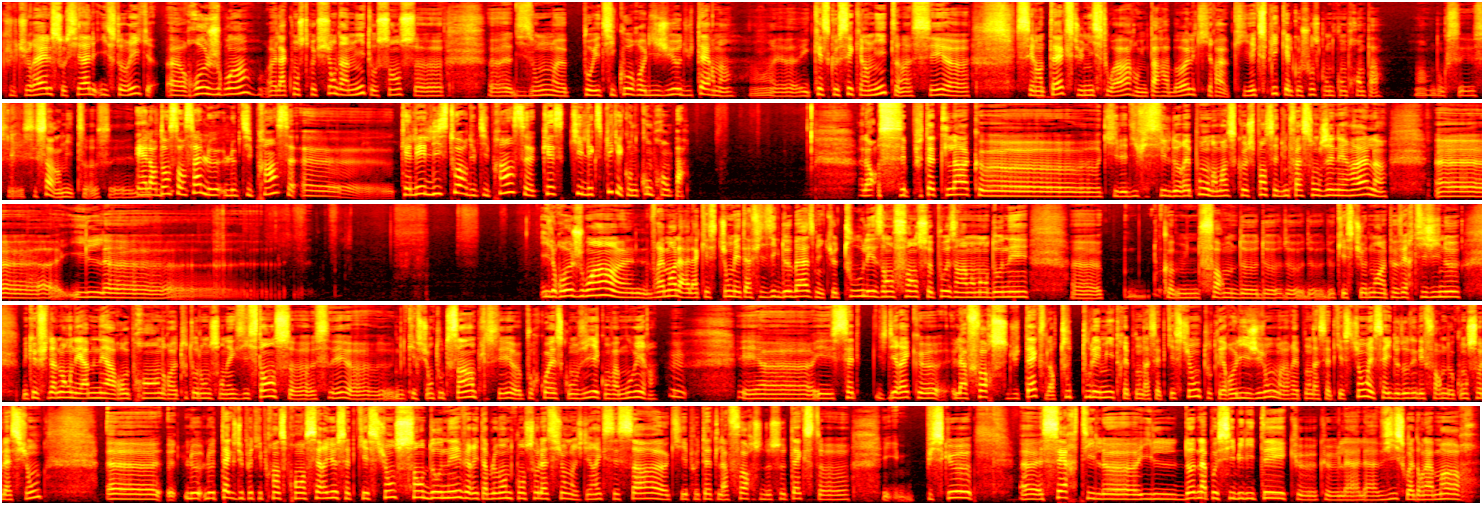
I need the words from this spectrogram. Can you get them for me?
culturel, social, historique rejoint la construction d'un mythe au sens, disons, poético-religieux du terme. Hein, et qu'est-ce que c'est qu'un mythe? C'est c'est un texte, une histoire, une parabole qui, qui explique quelque chose qu'on ne comprend pas. Hein, donc c'est ça un mythe. Et alors dans ce sens-là, le, le, Petit Prince, euh, quelle est l'histoire du Petit Prince? Qu'est-ce qu'il explique et qu'on ne comprend pas? Alors c'est peut-être là que qu'il est difficile de répondre. Moi, ce que je pense, c'est d'une façon générale, euh, il euh, il rejoint euh, vraiment la, question métaphysique de base, mais que tous les enfants se posent à un moment donné euh, comme une forme de, questionnement un peu vertigineux, mais que finalement on est amené à reprendre tout au long de son existence. Euh, c'est une question toute simple, c'est pourquoi est-ce qu'on vit et qu'on va mourir? Mm. Et, euh, et cette, je dirais que la force du texte, alors tous les mythes répondent à cette question, toutes les religions euh, répondent à cette question, essayent de donner des formes de consolation. Euh, le, le, texte du Petit Prince prend en sérieux cette question sans donner véritablement de consolation. Et je dirais que c'est ça euh, qui est peut-être la force de ce texte, euh, puisque euh, certes, il, il donne la possibilité que, que la, la vie soit dans la mort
